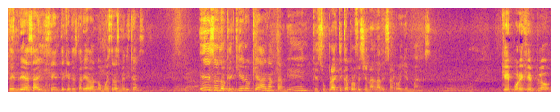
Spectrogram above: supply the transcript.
¿Tendrías ahí gente que te estaría dando muestras médicas? Eso es lo que quiero que hagan también, que su práctica profesional la desarrollen más. Que por ejemplo,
